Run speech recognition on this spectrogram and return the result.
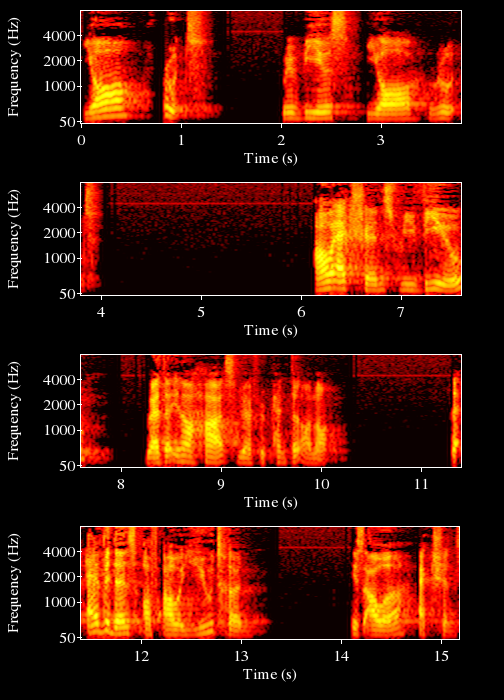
Your fruit reveals your root. Our actions reveal whether in our hearts we have repented or not. The evidence of our U turn is our actions.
